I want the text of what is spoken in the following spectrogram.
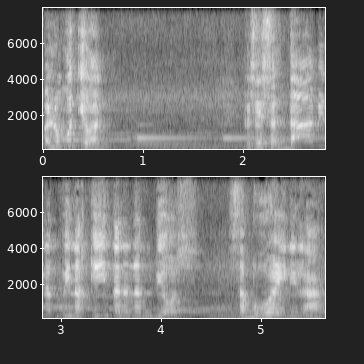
Malungkot yun. Kasi sa dami ng pinakita na ng Diyos sa buhay nila,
